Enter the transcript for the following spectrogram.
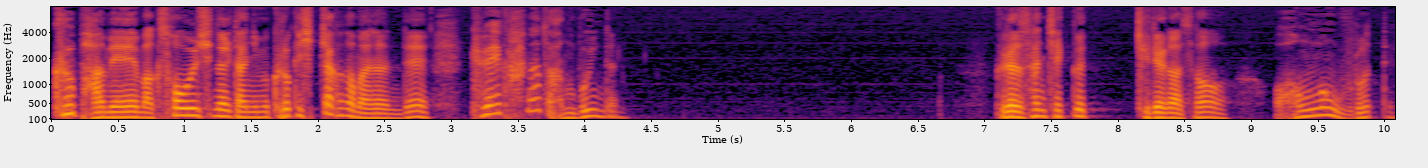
그 밤에 막 서울 시내를 다니면 그렇게 십자가가 많았는데 교회가 하나도 안 보인다는 거예요. 그래서 산책 끝 길에 가서 엉엉 울었대.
